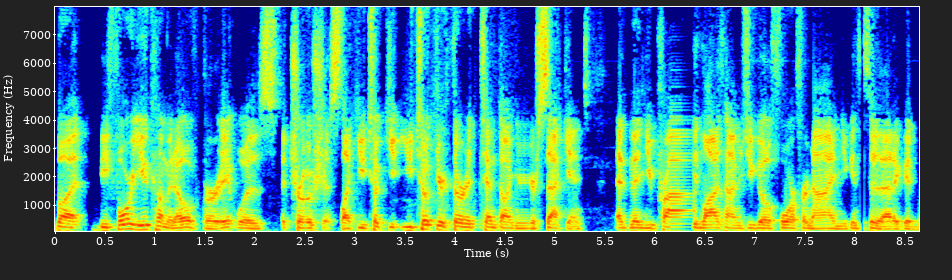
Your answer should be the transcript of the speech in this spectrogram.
but before you coming over, it was atrocious. Like you took you, you took your third attempt on your second, and then you probably a lot of times you go four for nine. You consider that a good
